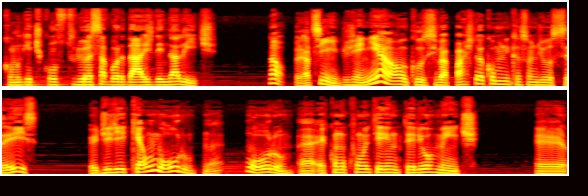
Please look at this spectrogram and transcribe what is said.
Como que a gente construiu essa abordagem dentro da lead. Não, assim, genial. Inclusive, a parte da comunicação de vocês, eu diria que é um ouro, né? Um ouro. É, é como comentei anteriormente. É,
